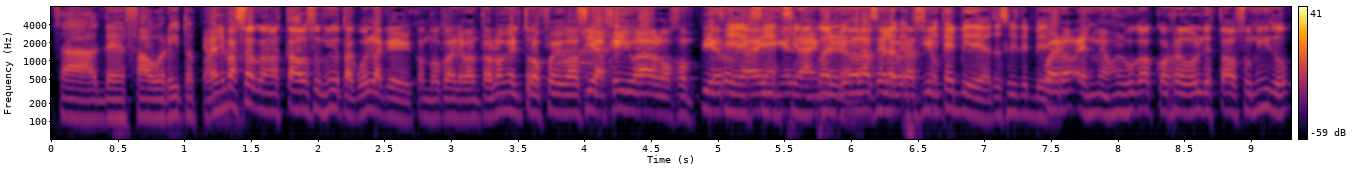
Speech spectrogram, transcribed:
O sea, de favoritos. El año pasado con Estados Unidos, ¿te acuerdas que cuando levantaron el trofeo hacia arriba, lo rompieron Sí, ahí sí, en, sí, el- en medio de la celebración? El video, tú subiste el video. Pero el mejor jugador corredor de Estados Unidos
